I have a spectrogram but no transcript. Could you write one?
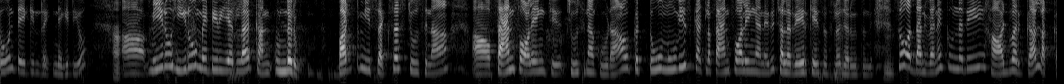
Don't take in negative మీరు హీరో మెటీరియల్లా కన్ ఉండరు. బట్ మీ సక్సెస్ చూసిన ఫ్యాన్ ఫాలోయింగ్ చూసినా కూడా ఒక టూ మూవీస్కి అట్లా ఫ్యాన్ ఫాలోయింగ్ అనేది చాలా రేర్ కేసెస్లో జరుగుతుంది. సో దాని వెనక్కి ఉన్నది హార్డ్ వర్కా లక్క.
